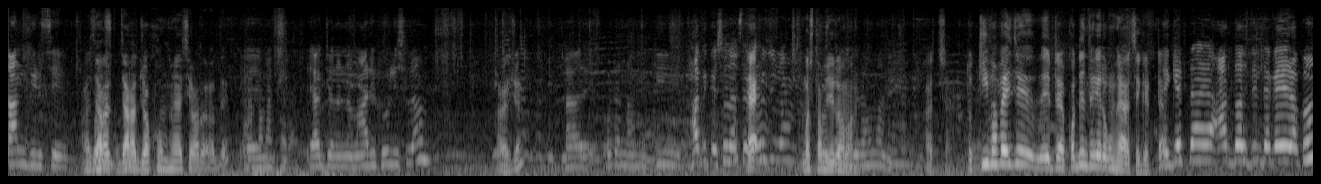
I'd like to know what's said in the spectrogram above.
তানবীর সে আর যারা যারা জখম হয়েছে ওরা ওদের? একজনের নাম আরিফুল ইসলাম আরেকজন? আর ওটার নাম কি? মোস্তাফিজুর রহমান। রহমান আচ্ছা তো কীভাবে এই যে এটা কদিন থেকে এরকম হয়ে আছে গেটটা? এই গেটটা আট দশ দিন থেকে এরকম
